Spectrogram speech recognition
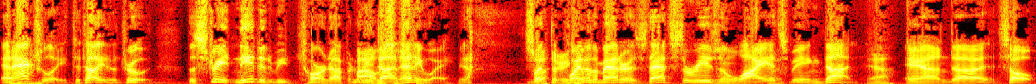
And actually, to tell you the truth, the street needed to be torn up and Wow, redone anyway. Yeah. So but the point go. of the matter is that's the reason why it's being done. Yeah. And uh, so,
